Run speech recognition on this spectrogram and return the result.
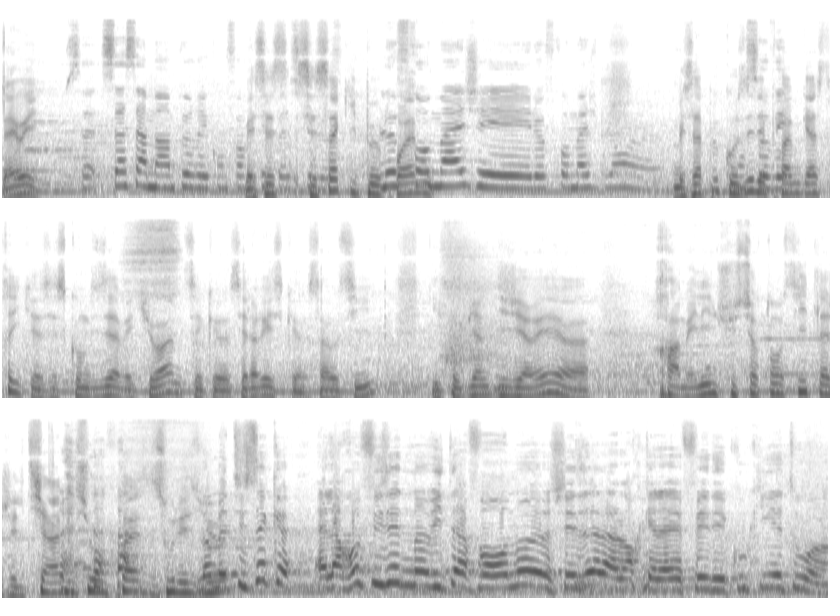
Eh oui. Ça, ça, m'a un peu réconforté. Mais c'est ça le- qui peut Le problème. fromage et le fromage blanc. euh, Mais ça peut causer des problèmes gastriques. C'est ce qu'on disait avec Johan, c'est que c'est le risque, ça aussi. Il faut bien le digérer. euh. Ah, Méline, je suis sur ton site, là j'ai le tiramisu aux fraises sous les yeux. Non, mais tu sais qu'elle a refusé de m'inviter à Font-Romeu chez elle alors qu'elle avait fait des cookies et tout. Hein.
